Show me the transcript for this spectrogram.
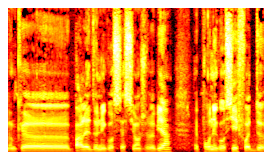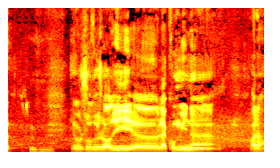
Donc, euh, parler de négociation, je veux bien. Mais pour négocier, il faut être deux. Mmh. Et au jour d'aujourd'hui, euh, la commune voilà,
